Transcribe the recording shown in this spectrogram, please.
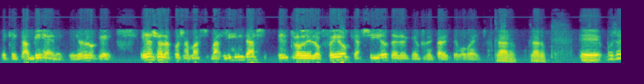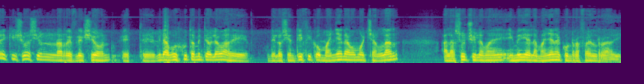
este, también, este, yo creo que esas son las cosas más, más lindas dentro de lo feo que ha sido tener que enfrentar este momento. Claro, claro. Eh, vos sabés que yo hacía una reflexión. Este, mira, vos justamente hablabas de, de los científicos. Mañana vamos a charlar a las ocho y, la y media de la mañana con Rafael Radi.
